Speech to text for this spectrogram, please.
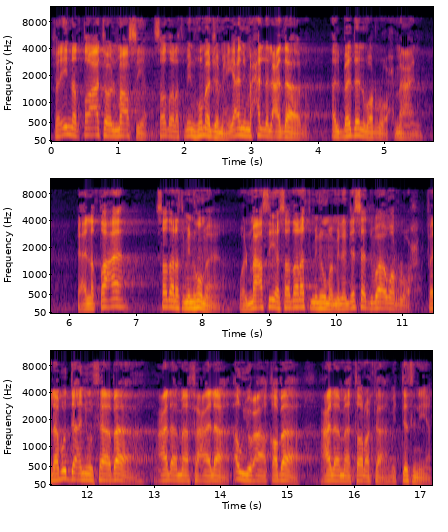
فإن الطاعة والمعصية صدرت منهما جميعا يعني محل العذاب البدن والروح معا. لأن الطاعة صدرت منهما والمعصية صدرت منهما من الجسد والروح. فلا بد أن يثابا على ما فعلا أو يعاقبا على ما ترك بالتثنية.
